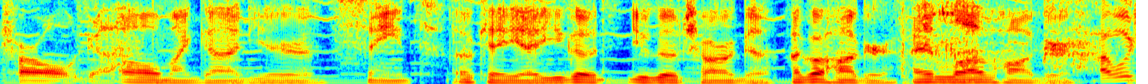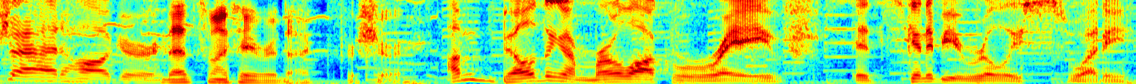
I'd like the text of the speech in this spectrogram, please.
Charlga. Oh my god, you're a saint. Okay, yeah, you go you go Charga. I go Hogger. I love Hogger. I wish I had Hogger. That's my favorite deck for sure. I'm building a Murloc Rave. It's going to be really sweaty.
